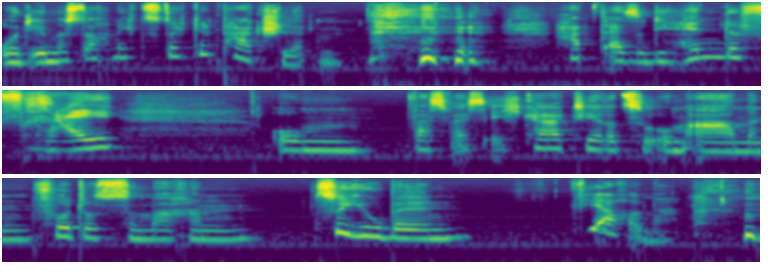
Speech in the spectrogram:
und ihr müsst auch nichts durch den Park schleppen. Habt also die Hände frei, um, was weiß ich, Charaktere zu umarmen, Fotos zu machen, zu jubeln. Wie auch immer.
